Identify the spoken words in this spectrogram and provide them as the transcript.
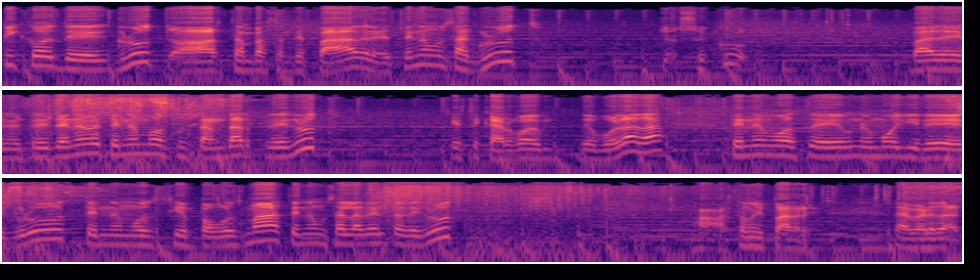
picos de Groot, oh, están bastante padres. Tenemos a Groot, yo soy Groot. Vale, en el 39 tenemos su estandarte de Groot, este cargó de volada. Tenemos eh, un emoji de Groot, tenemos 100 pavos más, tenemos a la delta de Groot. Ah, está muy padre, la verdad.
